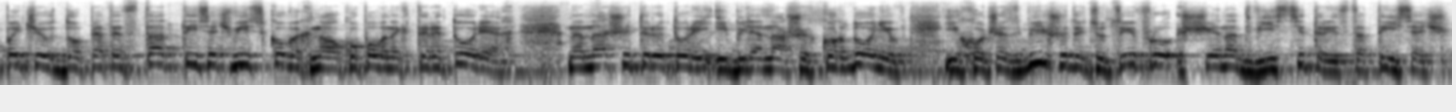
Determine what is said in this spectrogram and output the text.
накопичив до 500 тисяч військових на окупованих територіях, на нашій території і біля наших кордонів, і хоче збільшити цю цифру ще на 200-300 тисяч.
